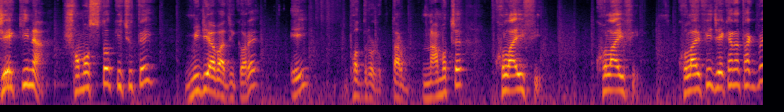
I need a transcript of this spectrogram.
যে কিনা সমস্ত কিছুতেই মিডিয়াবাজি করে এই ভদ্রলোক, তার নাম হচ্ছে খোলাইফি খোলাইফি খোলাইফি যেখানে থাকবে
